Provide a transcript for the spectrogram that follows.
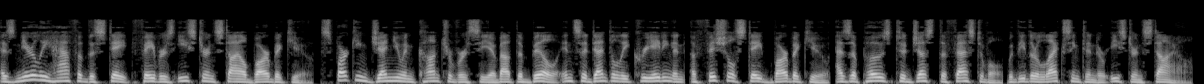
as nearly half of the state favors Eastern-style barbecue, sparking genuine controversy about the bill incidentally creating an official state barbecue as opposed to just the festival with either Lexington or Eastern style.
